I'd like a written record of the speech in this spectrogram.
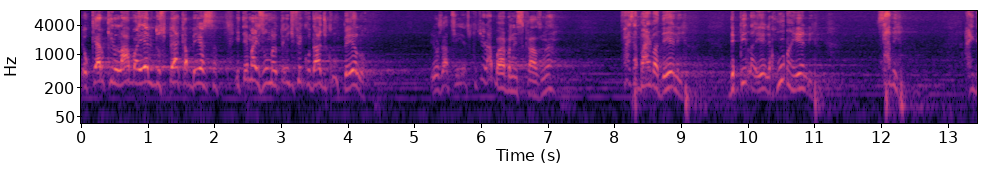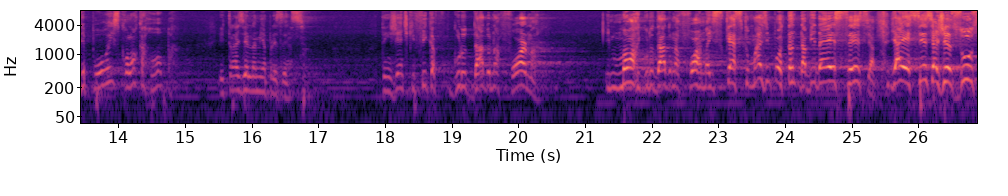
Eu quero que lava ele dos pés à cabeça. E tem mais uma, eu tenho dificuldade com pelo. Eu já tinha que tirar a barba nesse caso, né? Faz a barba dele, depila ele, arruma ele, sabe? Aí depois coloca a roupa e traz ele na minha presença. Tem gente que fica grudado na forma e morre grudado na forma, esquece que o mais importante da vida é a essência, e a essência é Jesus,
